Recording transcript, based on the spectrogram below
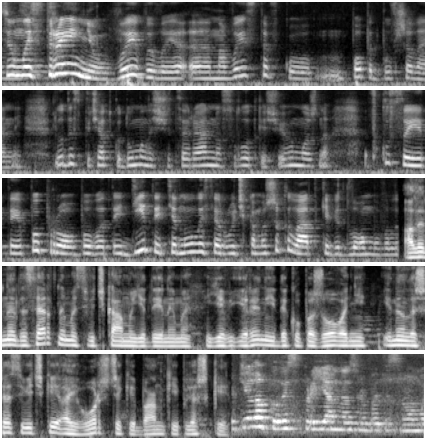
Цю майстриню вивели е, на виставку. Попит був шалений. Люди спочатку думали, що це реально солодке, що його можна вкусити, попробувати. Діти тянулися ручками, шоколадки відломували. Але не десертними свічками єдиними. Є в Ірини й декупажовані, і не лише свічки, а й горщики, банки і пляшки. Хотіла колись приємно зробити своєму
